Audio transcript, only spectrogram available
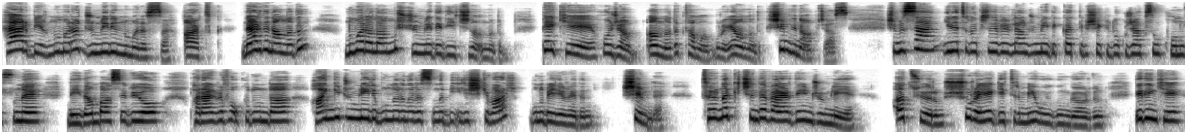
Her bir numara cümlenin numarası artık. Nereden anladın? Numaralanmış cümle dediği için anladım. Peki hocam anladık tamam burayı anladık. Şimdi ne yapacağız? Şimdi sen yine tırnak içinde verilen cümleyi dikkatli bir şekilde okuyacaksın. Konusu ne? Neyden bahsediyor? Paragrafı okuduğunda hangi cümleyle bunların arasında bir ilişki var? Bunu belirledin. Şimdi tırnak içinde verdiğin cümleyi atıyorum şuraya getirmeyi uygun gördün. Dedin ki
